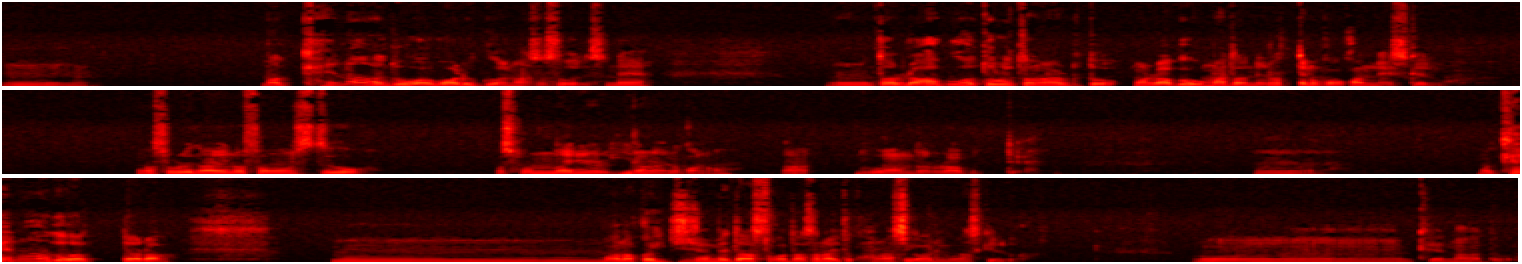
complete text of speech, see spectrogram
うん。まあ、ケナードは悪くはなさそうですね。うん、ただラブを取るとなると、まあ、ラブをまだ狙ってるのかわかんないですけど、まあ、それなりの損失を、そんなにいらないのかな？などうなんだろう、ラブって。うん。まあ、ケナードだったら、うーん、まあなんか一巡目出すとか出さないとか話がありますけど。うーん、ケナード。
